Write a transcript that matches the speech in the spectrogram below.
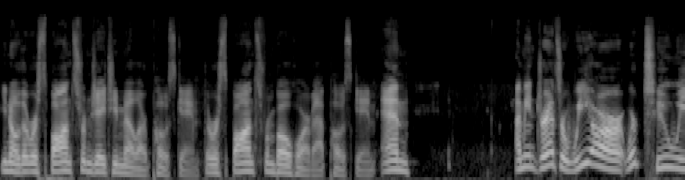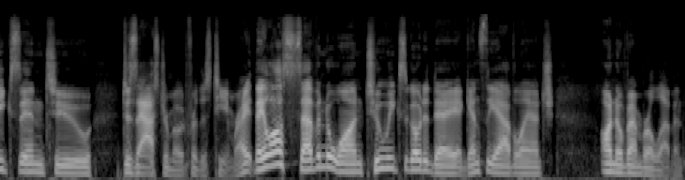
you know, the response from JT Miller post game, the response from Bo Horvat post game. And I mean, Drancer, we are we're 2 weeks into disaster mode for this team, right? They lost 7 to 1 2 weeks ago today against the Avalanche on November 11th.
